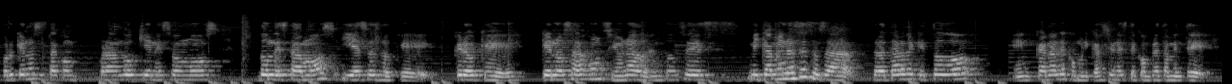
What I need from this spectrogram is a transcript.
por qué nos está comprando, quiénes somos, dónde estamos y eso es lo que creo que, que nos ha funcionado. Entonces, mi camino es eso, sea, tratar de que todo en canal de comunicación esté completamente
